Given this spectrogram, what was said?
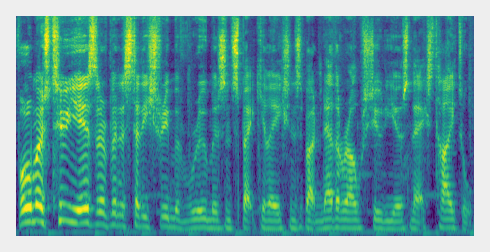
For almost two years, there have been a steady stream of rumours and speculations about NetherRealm Studios' next title.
